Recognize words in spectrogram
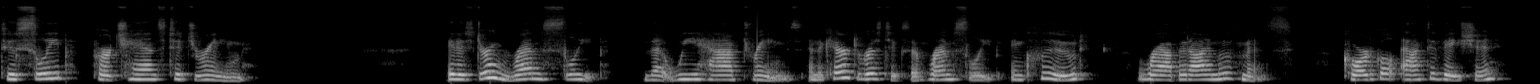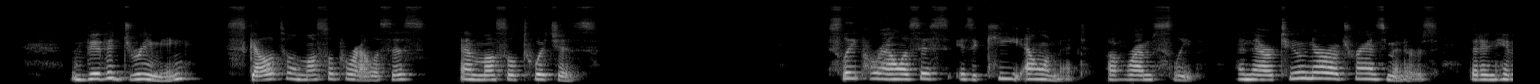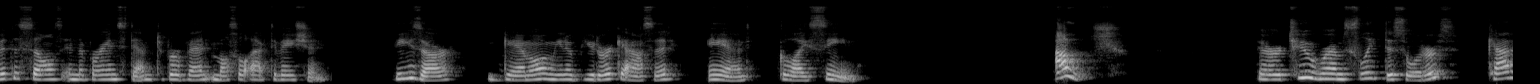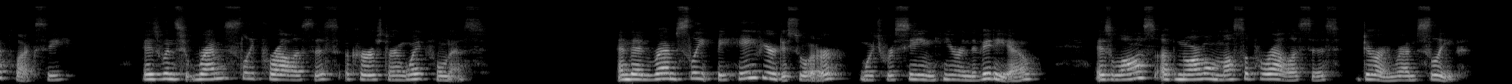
To sleep, perchance to dream. It is during REM sleep that we have dreams, and the characteristics of REM sleep include rapid eye movements, cortical activation, vivid dreaming, skeletal muscle paralysis, and muscle twitches. Sleep paralysis is a key element of REM sleep, and there are two neurotransmitters that inhibit the cells in the brainstem to prevent muscle activation. These are gamma aminobutyric acid and glycine. Ouch! There are two REM sleep disorders. Cataplexy is when REM sleep paralysis occurs during wakefulness. And then REM sleep behavior disorder, which we're seeing here in the video, is loss of normal muscle paralysis during REM sleep.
